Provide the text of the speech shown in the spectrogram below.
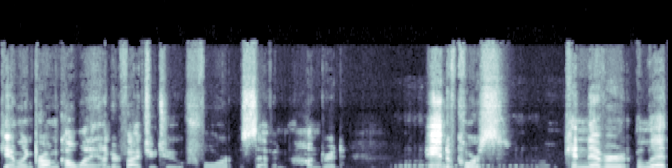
Gambling problem, call 1 800 522 4700. And of course, can never let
